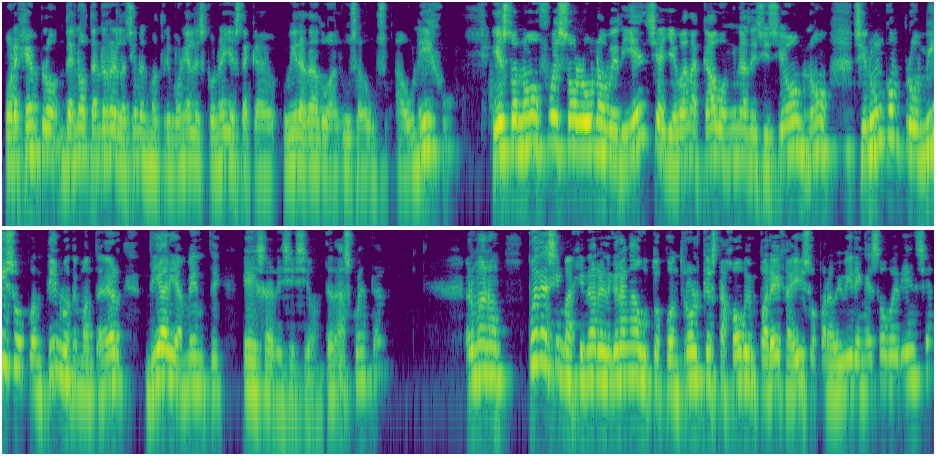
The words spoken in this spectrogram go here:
por ejemplo, de no tener relaciones matrimoniales con ella hasta que hubiera dado a luz a un hijo. Y esto no fue solo una obediencia llevada a cabo en una decisión, no, sino un compromiso continuo de mantener diariamente esa decisión. ¿Te das cuenta? Hermano, ¿puedes imaginar el gran autocontrol que esta joven pareja hizo para vivir en esa obediencia?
